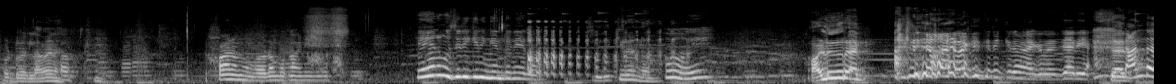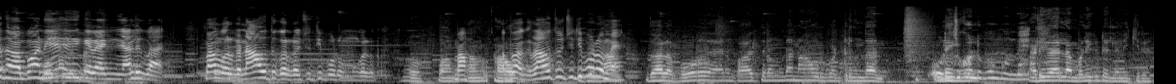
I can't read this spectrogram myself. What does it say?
போட்டு வரலாமே காணுமுங்க உடம்ப காணிங்க. ஏனுங்க சிரிக்கிறீங்க இந்த நேரம்? சிரிக்கிறேன்? ஓ ஏ அழுகிறேன் எனக்கு சிரிக்கிறேன் சரியா. அந்த போனேன் இருக்கிறேன் அழுவேன் வாங்க ஒருக்க நாவத்துக்கு சுற்றி போடுவோம் உங்களுக்கு. அப்பா நாவத்துக்கு சுற்றி போடுவோமே. இதால போறது யாரும் பார்த்துனோம்னா நான் ஒரு பட்டிருந்தான் ஒழிச்சு கொண்டு போங்க அடிவாயெல்லாம் பலிக்கிட்ட இல்லை நிற்கிறேன்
